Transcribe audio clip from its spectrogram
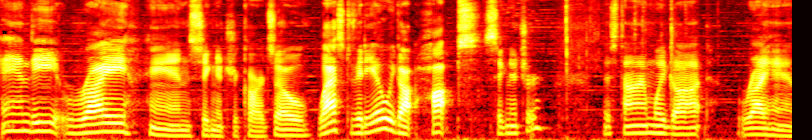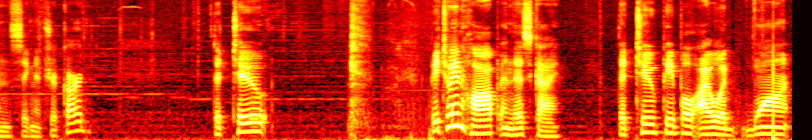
And the Raihan signature card. So last video we got Hop's signature. This time we got Raihan's signature card. The two between Hop and this guy, the two people I would want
